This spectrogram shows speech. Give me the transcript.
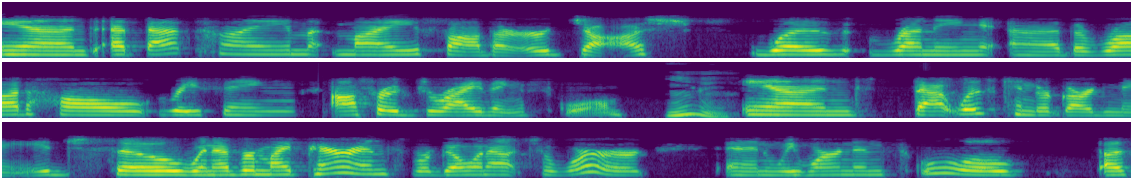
and at that time, my father, Josh, was running uh, the Rod Hall Racing Off-Road Driving School. Mm. And that was kindergarten age. So whenever my parents were going out to work and we weren't in school, us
